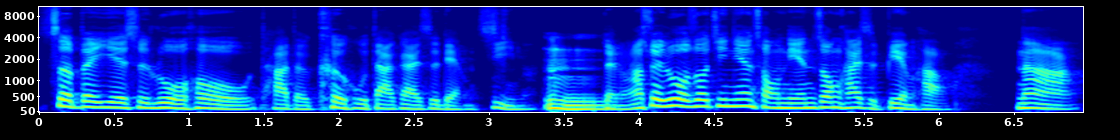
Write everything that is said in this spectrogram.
设备业是落后它的客户大概是两季嘛，嗯，对嘛，所以如果说今天从年中开始变好。那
